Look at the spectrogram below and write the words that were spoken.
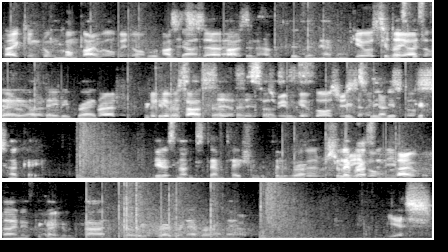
Thy kingdom come, thy will be will done, be as it is as in heaven. as it is in heaven. Give us Give today us our this day daily our bread. daily bread. bread. Forgive us our trespasses as we forgive those who sin against give- us. Okay. Lead us not into temptation, but deliver us. Deliver us evil. from evil, for thine is the kingdom, the power, and the glory forever and ever. Amen. Yes.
